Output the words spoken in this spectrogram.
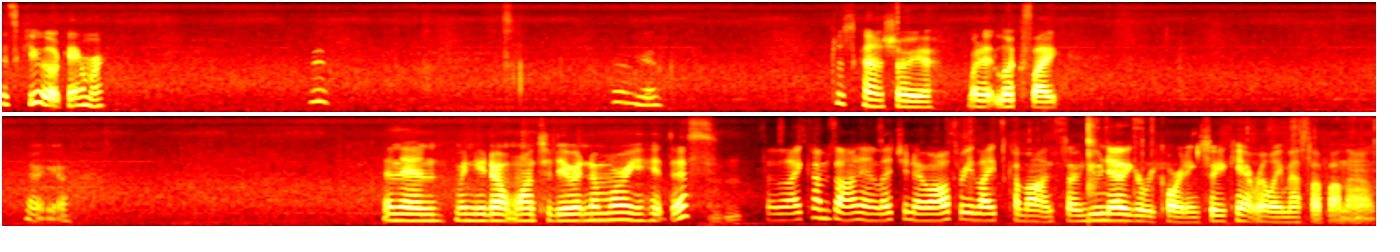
It's a cute little camera. There oh, go. Just kind of show you what it looks like. There you go. And then when you don't want to do it no more, you hit this. Light comes on and let you know all three lights come on. So you know you're recording, so you can't really mess up on that.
